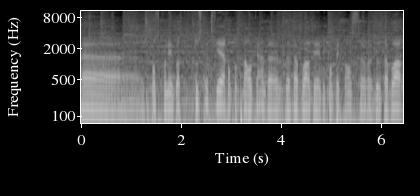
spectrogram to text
Euh, je pense qu'on doit tous être fiers en tant que Marocains d'avoir des, compétences, euh, d'avoir euh,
